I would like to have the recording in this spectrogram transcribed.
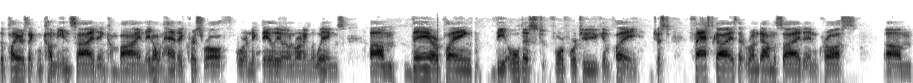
the players that can come inside and combine. They don't have a Chris Rolfe or a Nick DeLeon running the wings. Um, they are playing the oldest 4-4-2 you can play. Just fast guys that run down the side and cross. Um,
